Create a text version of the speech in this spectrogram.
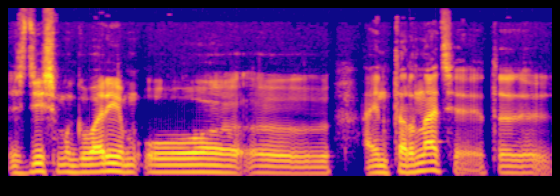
здесь мы говорим о, э, о интернате. Это,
